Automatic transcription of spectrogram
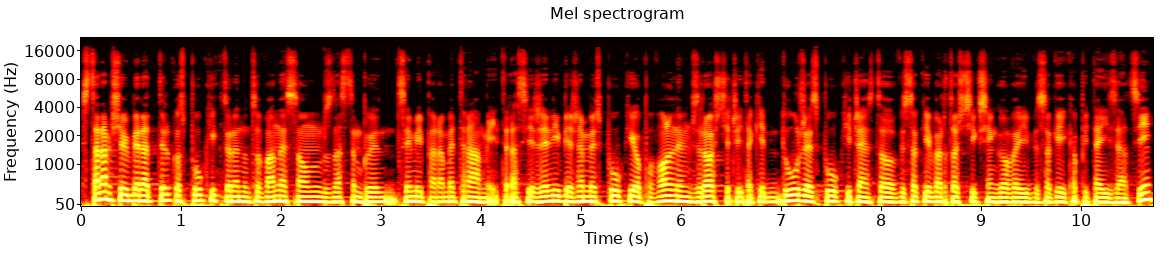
Staram się wybierać tylko spółki, które notowane są z następującymi parametrami. Teraz, jeżeli bierzemy spółki o powolnym wzroście, czyli takie duże spółki, często wysokiej wartości księgowej i wysokiej kapitalizacji,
